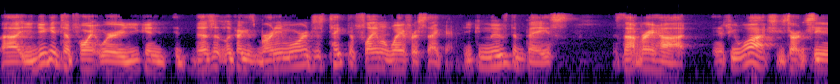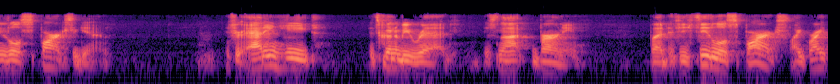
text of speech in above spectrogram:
Uh, you do get to a point where you can, it doesn't look like it's burning more. Just take the flame away for a second. You can move the base. It's not very hot. And if you watch, you start seeing these little sparks again. If you're adding heat, it's going to be red. It's not burning. But if you see the little sparks, like right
